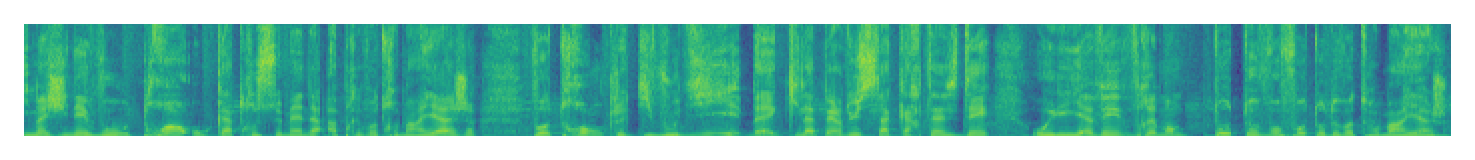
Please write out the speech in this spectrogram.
Imaginez-vous, trois ou quatre semaines après votre mariage, votre oncle qui vous dit ben, qu'il a perdu sa carte SD où il y avait vraiment toutes vos photos de votre mariage.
